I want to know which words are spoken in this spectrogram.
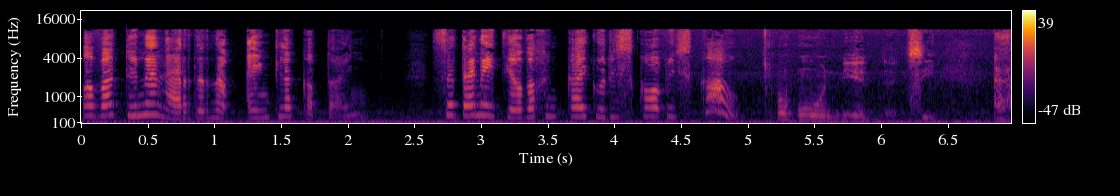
Maar wat doen 'n herder nou eintlik, kaptein? Sit hy net heeldag en kyk hoe die skapies kou? O oh, nee, Nixie. 'n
